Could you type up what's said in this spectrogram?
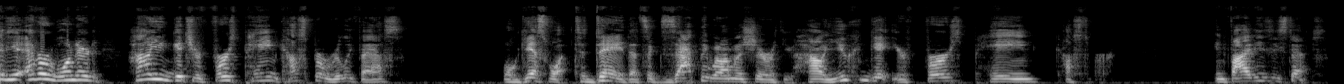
have you ever wondered how you can get your first paying customer really fast? Well, guess what? Today, that's exactly what I'm going to share with you. How you can get your first paying customer in five easy steps.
